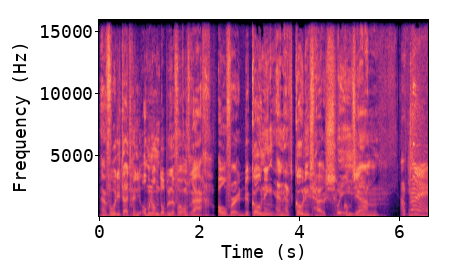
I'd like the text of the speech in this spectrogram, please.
En voor die tijd gaan jullie om en om dobbelen voor een vraag over de koning en het koningshuis. Oei. Komt ie aan. Oké.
